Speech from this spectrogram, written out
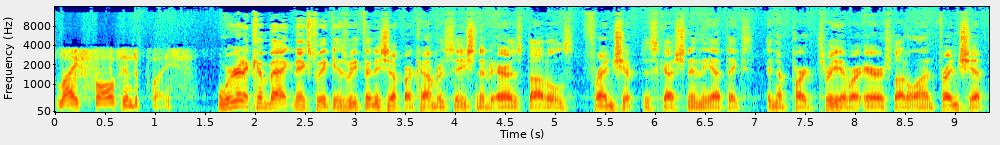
life falls into place. We're going to come back next week as we finish up our conversation of Aristotle's friendship discussion in the ethics in a part three of our Aristotle on friendship.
